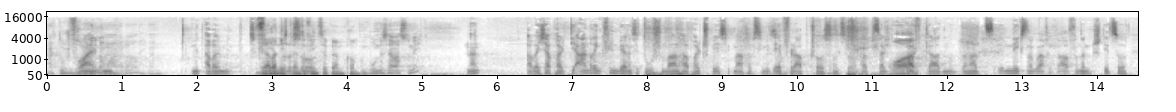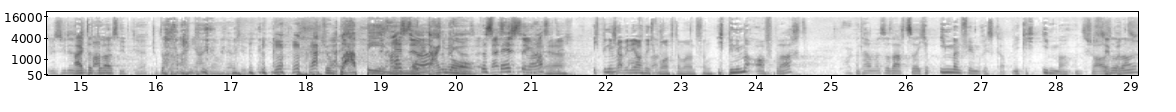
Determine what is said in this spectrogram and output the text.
Nackt duschen man eh Freunden. normal, oder? Ich meine, Mit, aber mit zu Ja, aber nicht, oder wenn es so. auf Instagram kommt. vom Bundesheer warst du nicht? Nein. Aber ich habe halt die anderen gefilmt, während sie duschen waren, habe halt Späße gemacht, habe sie mit Äpfel abgeschossen und so und habe es halt Oh. aufgeladen und dann hat im nächsten Tag wache ich auf und dann steht so, Du bist wieder Alter, der du hast- Chewbacca-Typ, gell? Typ. Chupapi, er, Montaño. Das Beste war- Ja. dich. ich bin Ich immer, habe ihn ja auch nicht gemacht am Anfang. ich bin immer aufgewacht und habe mir so gedacht, so, ich habe immer einen Filmriss gehabt, wirklich immer. Und schau so dann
